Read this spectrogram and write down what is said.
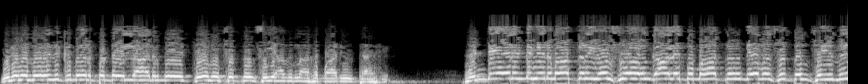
இருபது வயதுக்கு மேற்பட்ட எல்லாருமே தேவ சித்தம் செய்யாதவர்களாக மாறிவிட்டார்கள். ரெண்டே ரெண்டு பேர் மாத்திரம் யோசுவாவும் காலத்து மாத்திரம் தேவ சித்தம் செய்து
